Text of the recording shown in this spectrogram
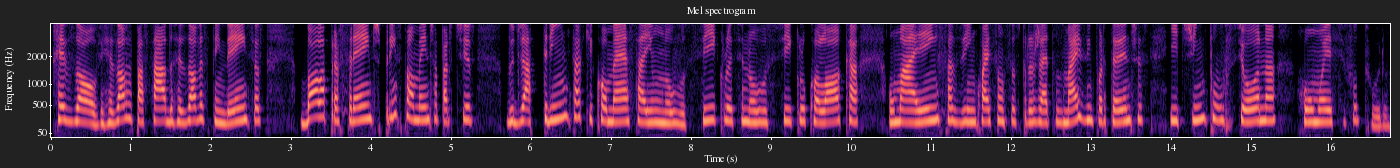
resolve, resolve o passado, resolve as pendências. bola para frente, principalmente a partir do dia 30, que começa aí um novo ciclo. Esse novo ciclo coloca uma ênfase em quais são seus projetos mais importantes e te impulsiona rumo a esse futuro.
